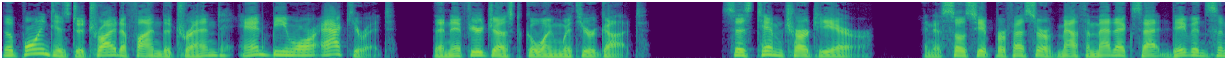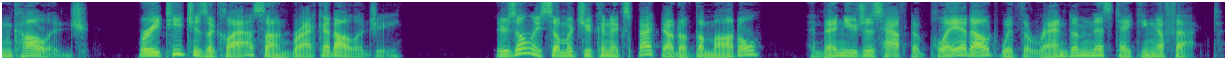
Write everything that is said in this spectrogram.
The point is to try to find the trend and be more accurate than if you're just going with your gut, says Tim Chartier, an associate professor of mathematics at Davidson College, where he teaches a class on bracketology. There's only so much you can expect out of the model, and then you just have to play it out with the randomness taking effect.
